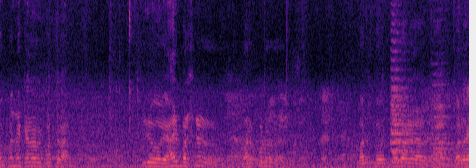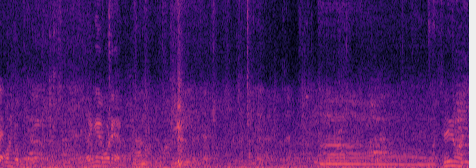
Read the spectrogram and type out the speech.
ಒಪ್ಪಂದ ಕೆಲವರು ಪತ್ರ. ಇದು ಯಾರು ಬರ್ಸ್ಕೊಂಡು ಬರ್ಕೊಡೋರು ಬರ್ ಬರ್ಕೊಡೋರು ಬರ್ಕೊಂಡು ರಂಗೇಗೌಡ ನಾನು. ಶ್ರೀನಿವಾಸ.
